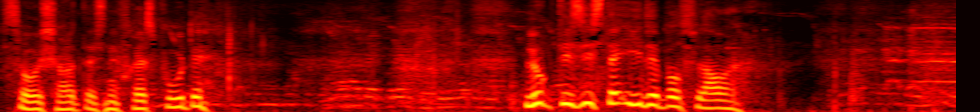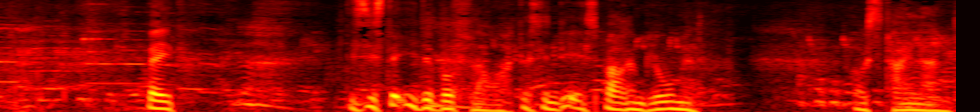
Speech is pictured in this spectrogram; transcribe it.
So, schaut, das ist eine Fressbude. Look, this is the edible flower. Babe, this is the edible flower. Das sind die essbaren Blumen aus Thailand.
